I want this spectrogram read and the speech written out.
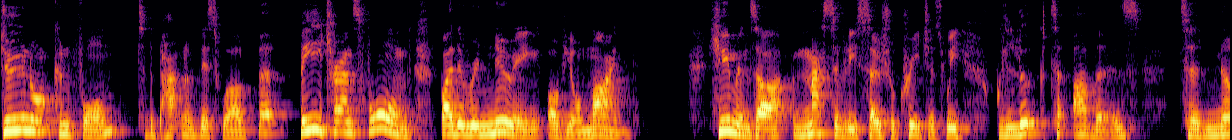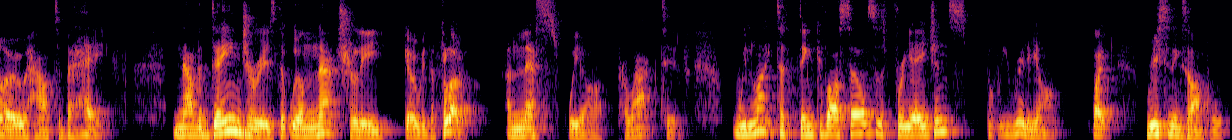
Do not conform to the pattern of this world, but be transformed by the renewing of your mind. Humans are massively social creatures. We, we look to others to know how to behave. Now, the danger is that we'll naturally go with the flow unless we are proactive. We like to think of ourselves as free agents, but we really aren't. Like, recent example,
